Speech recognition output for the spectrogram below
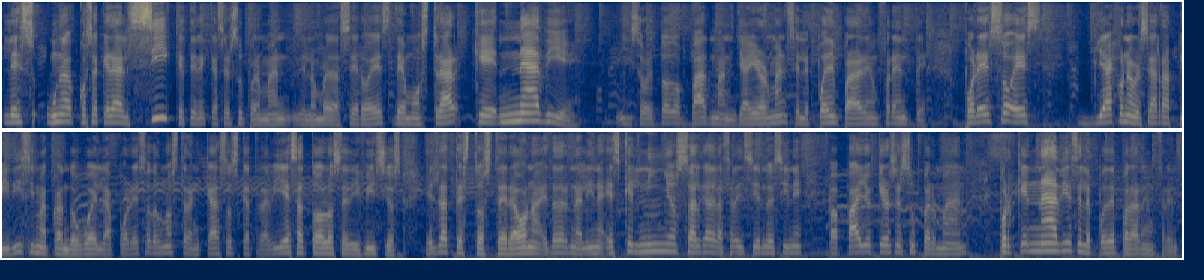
les, una cosa que era el sí que tiene que hacer Superman, el hombre de acero, es demostrar que nadie, y sobre todo Batman y Iron Man, se le pueden parar enfrente. Por eso es viaja a una velocidad rapidísima cuando vuela, por eso da unos trancazos que atraviesa todos los edificios. Es la testosterona, es la adrenalina, es que el niño salga de la sala diciendo de cine, papá, yo quiero ser Superman, porque nadie se le puede parar enfrente.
